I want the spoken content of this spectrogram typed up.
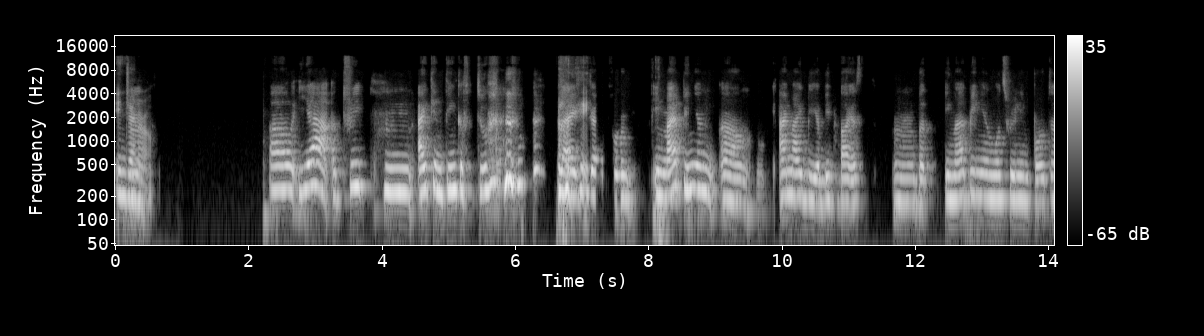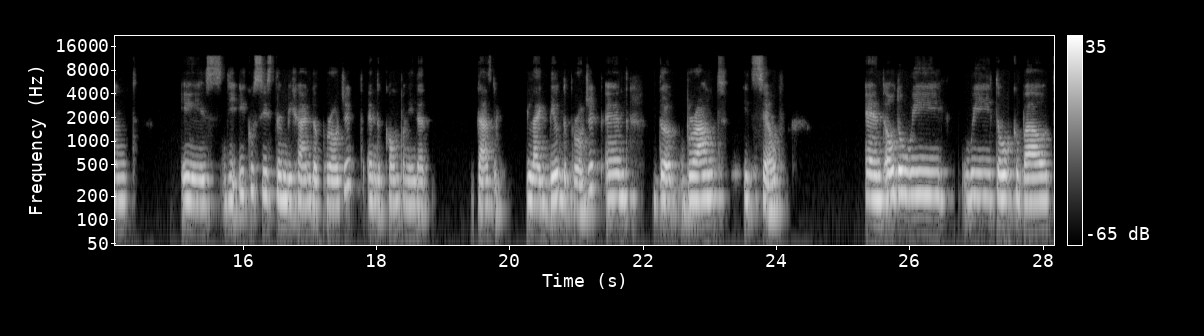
in general. Mm. Uh, yeah, a three. Hmm, I can think of two. like okay. uh, for, in my opinion, um, I might be a bit biased um, but in my opinion, what's really important is the ecosystem behind the project and the company that does the like build the project and the brand itself. And although we we talk about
